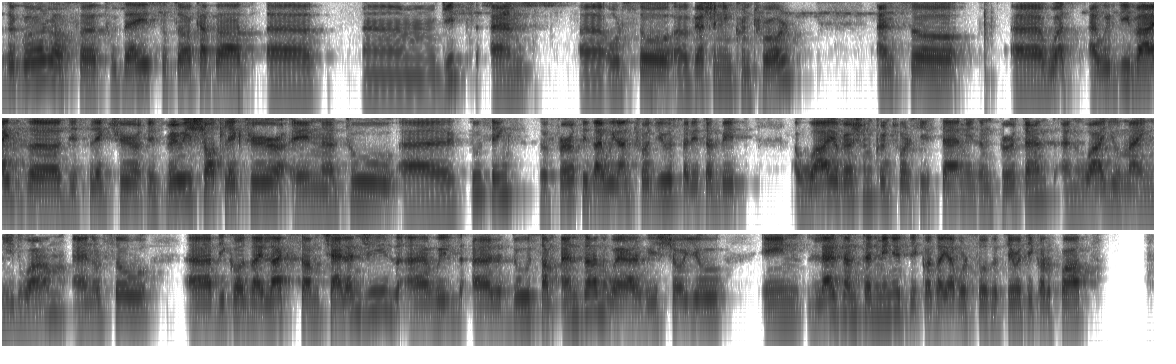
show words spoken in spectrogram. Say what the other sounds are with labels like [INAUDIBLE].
the goal of uh, today is to talk about uh, um, Git and uh, also uh, versioning control. And so uh, what I will divide the, this lecture, this very short lecture in uh, two, two things. The first is I will introduce a little bit why a version control system is important and why you might need one. And also uh, because I like some challenges, I will uh, do some hands-on where I will show you in less than 10 minutes because I have also the theoretical part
